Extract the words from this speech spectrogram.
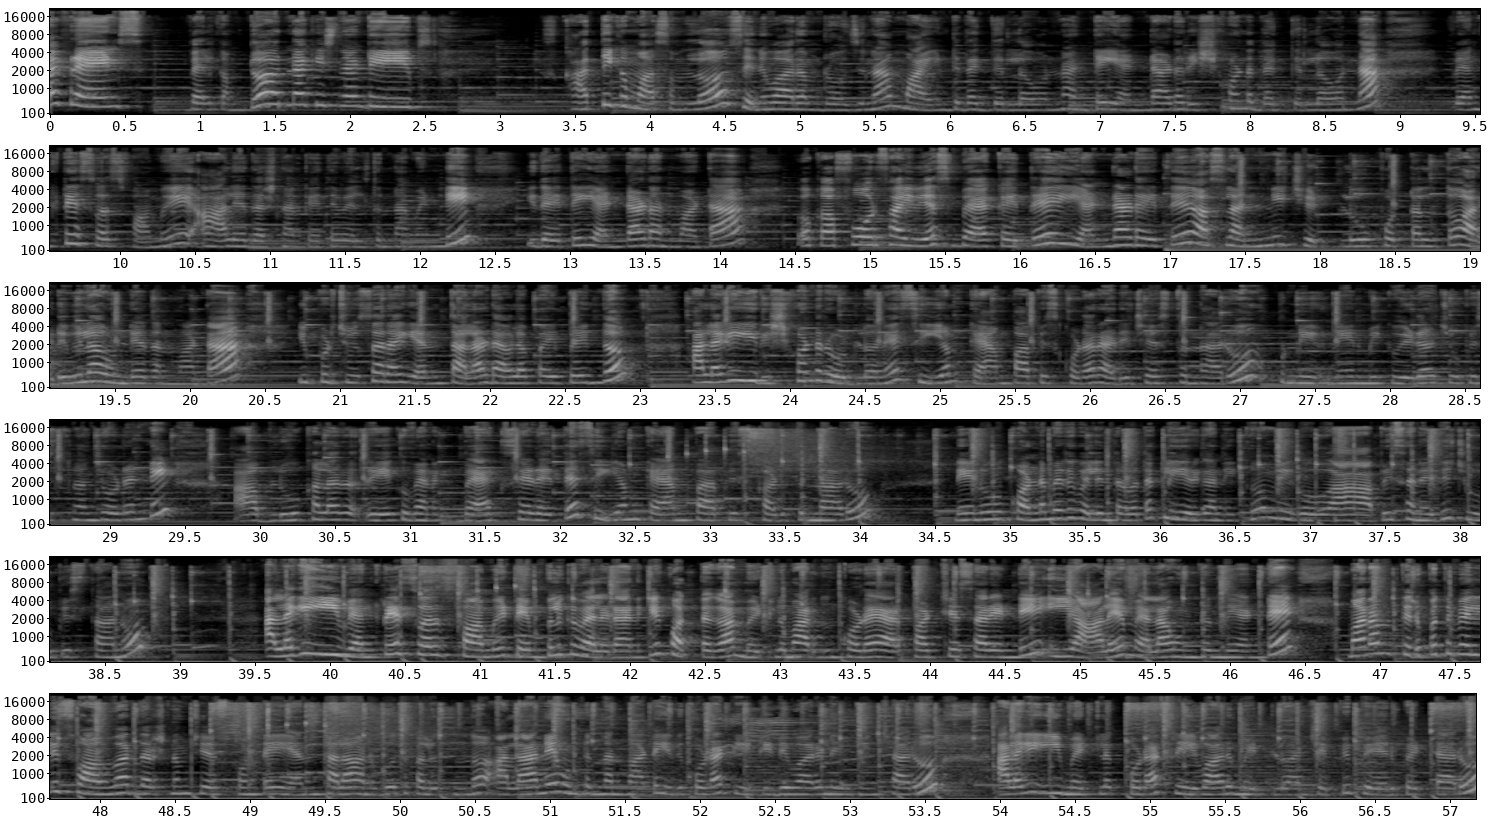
Hi friends welcome to Arna Kishna tips Kartika మాసంలో శనివారం రోజున మా ఇంటి దగ్గరలో ఉన్న అంటే ఎండాడ రిషికొండ దగ్గరలో ఉన్న వెంకటేశ్వర స్వామి ఆలయ దర్శనానికి అయితే వెళ్తున్నామండి. ఇదైతే ఎండాడ్ అనమాట ఒక ఫోర్ ఫైవ్ ఇయర్స్ బ్యాక్ అయితే ఎండాడ్ ఎండాడైతే అసలు అన్ని చెట్లు పుట్టలతో అడవిలా ఉండేదన్నమాట. ఇప్పుడు చూసారా ఎంత అలా డెవలప్ అయిపోయిందో. అలాగే ఈ రిషికొండ రోడ్లోనే సీఎం క్యాంప్ ఆఫీస్ కూడా రెడీ చేస్తున్నారు. ఇప్పుడు నేను మీకు వీడియో చూపిస్తున్నాను చూడండి. ఆ బ్లూ కలర్ రేకు వెనక బ్యాక్ సైడ్ అయితే సీఎం క్యాంప్ ఆఫీస్ కడుతున్నారు. నేను కొండ మీదకి వెళ్ళిన తర్వాత క్లియర్గా నీకు మీకు ఆ ఆఫీస్ అనేది చూపిస్తాను. అలాగే ఈ వెంకటేశ్వర స్వామి టెంపుల్కి వెళ్ళడానికి కొత్తగా మెట్ల మార్గం కూడా ఏర్పాటు చేశారండి. ఈ ఆలయం ఎలా ఉంటుంది అంటే మనం తిరుపతి వెళ్ళి స్వామివారి దర్శనం చేసుకుంటే ఎంత అలా అనుభూతి కలుగుతుందో అలానే ఉంటుందన్నమాట. ఇది కూడా టీటీడీ వారు నిర్మించారు. అలాగే ఈ మెట్లకు కూడా శ్రీవారి మెట్లు అని చెప్పి పేరు పెట్టారు.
